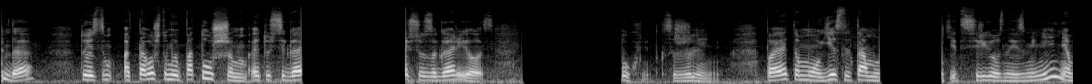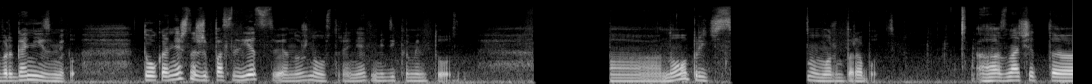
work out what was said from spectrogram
да, то есть от того, что мы потушим эту сигарету, все загорелось, тухнет, к сожалению. Поэтому, если там какие-то серьезные изменения в организме, то, конечно же, последствия нужно устранять медикаментозно. А, но при мы можем поработать. А, значит, э,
